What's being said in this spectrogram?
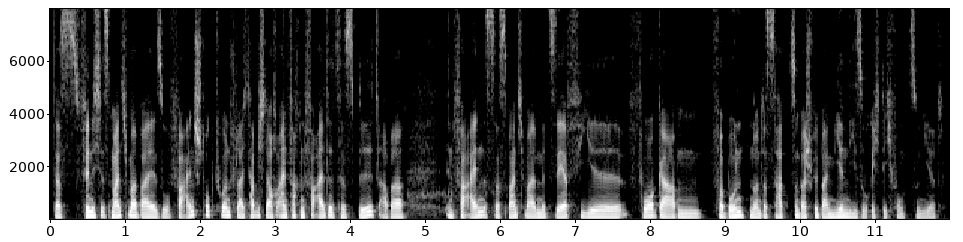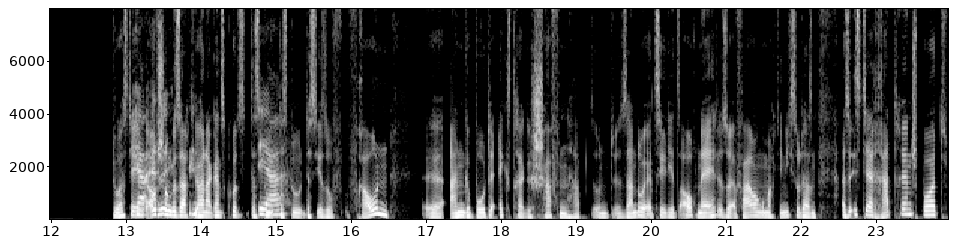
Das finde ich ist manchmal bei so Vereinsstrukturen, vielleicht habe ich da auch einfach ein veraltetes Bild, aber in Vereinen ist das manchmal mit sehr viel Vorgaben verbunden und das hat zum Beispiel bei mir nie so richtig funktioniert. Du hast ja, ja eben also, auch schon gesagt, Johanna, ganz kurz, dass ja. du, dass du, dass ihr so Frauen äh, Angebote extra geschaffen habt. Und Sandro erzählt jetzt auch, ne, er hätte so Erfahrungen gemacht, die nicht so da sind. Also ist der Radrennsport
